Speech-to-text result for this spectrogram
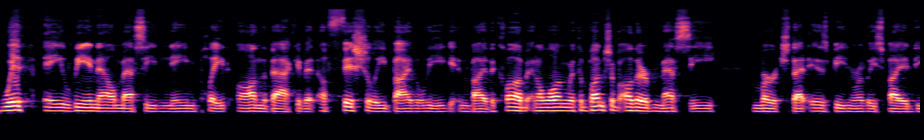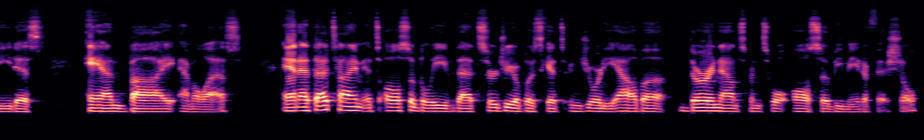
with a Lionel Messi nameplate on the back of it, officially by the league and by the club, and along with a bunch of other Messi merch that is being released by Adidas and by MLS. And at that time, it's also believed that Sergio Busquets and Jordi Alba, their announcements will also be made official.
